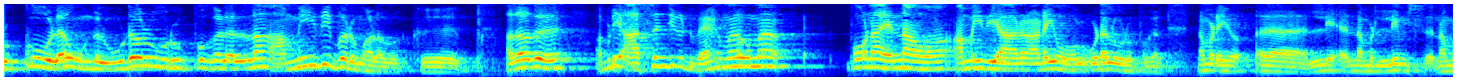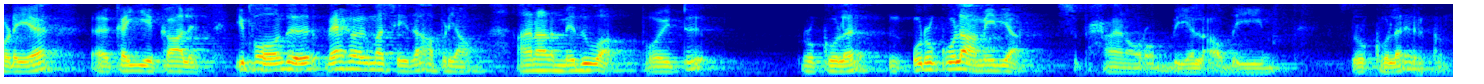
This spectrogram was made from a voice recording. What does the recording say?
ருக்குவில் உங்கள் உடல் உறுப்புகள் எல்லாம் அமைதி பெறும் அளவுக்கு. அதாவது அப்படியே அசைஞ்சுக்கிட்டு வேக வேகமாக போனால் என்ன ஆகும்? அமைதி அடையும் உடல் உறுப்புகள். நம்முடைய நம்முடைய லிம்ஸ் நம்முடைய கை கால். இப்போ வந்து வேக வேகமாக செய்தால் அப்படி ஆகும். அதனால் மெதுவாக போயிட்டு ருக்குல ருக்குல அமைதியாக சுப்ஹான ரொப்பியல் அதையும் ருக்குல இருக்கும்.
